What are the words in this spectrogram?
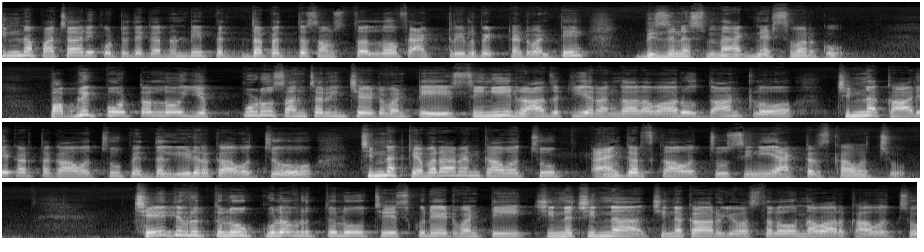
చిన్న పచారీ కొట్టు దగ్గర నుండి పెద్ద పెద్ద సంస్థల్లో ఫ్యాక్టరీలు పెట్టినటువంటి బిజినెస్ మ్యాగ్నెట్స్ వరకు. పబ్లిక్ పోర్టల్లో ఎప్పుడూ సంచరించేటువంటి సినీ రాజకీయ రంగాల వారు దాంట్లో చిన్న కార్యకర్త కావచ్చు పెద్ద లీడర్ కావచ్చు చిన్న కెమెరామెన్ కావచ్చు యాంకర్స్ కావచ్చు సినీ యాక్టర్స్ కావచ్చు. చేతి వృత్తులు కుల వృత్తులు చేసుకునేటువంటి చిన్న చిన్న చిన్నకారు వ్యవస్థలో ఉన్నవారు కావచ్చు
